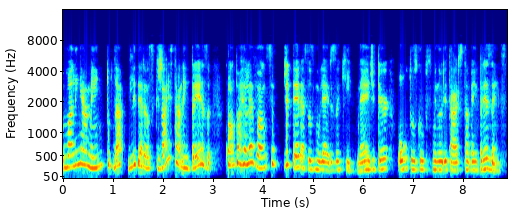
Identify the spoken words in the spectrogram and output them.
um alinhamento da liderança que já está na empresa quanto à relevância de ter essas mulheres aqui, né, de ter outros grupos minoritários também presentes.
